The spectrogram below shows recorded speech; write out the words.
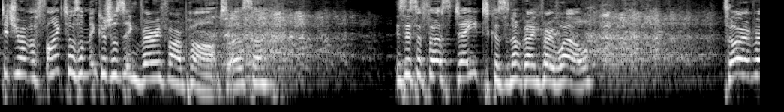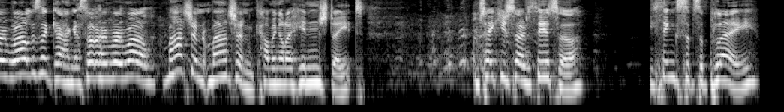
did you have a fight or something? Because you're sitting very far apart. Uh, so, is this a first date? Because it's not going very well. It's not going very well, is it, gang? It's not going very well. Imagine, imagine coming on a hinge date I'm taking you to the theatre. He thinks it's a play.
